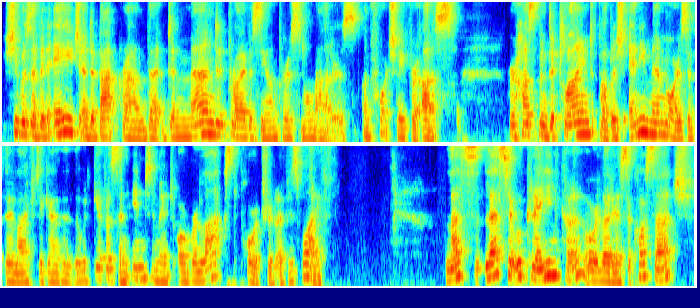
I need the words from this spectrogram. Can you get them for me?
She was of an age and a background that demanded privacy on personal matters. Unfortunately for us, her husband declined to publish any memoirs of their life together that would give us an intimate or relaxed portrait of his wife. Lesya Ukrainka, or Larissa Kosach,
